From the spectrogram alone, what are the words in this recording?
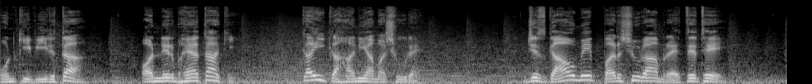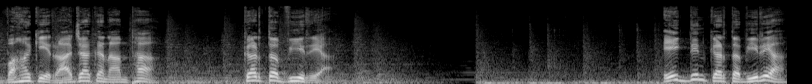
उनकी वीरता और निर्भयता की कई कहानियाँ मशहूर हैं। जिस गाँव में परशुराम रहते थे, वहाँ के राजा का नाम था कर्तवीर्या एक दिन कर्तवीर्या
